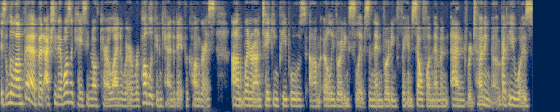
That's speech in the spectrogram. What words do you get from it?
is a little unfair. But actually, there was a case in North Carolina where a Republican candidate for Congress um, went around taking people's um, early voting slips and then voting for himself on them and, and returning them. But he was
